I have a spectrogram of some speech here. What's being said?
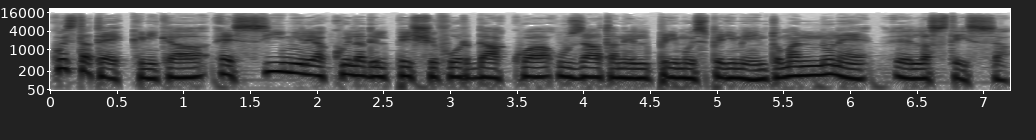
Questa tecnica è simile a quella del pesce fuor d'acqua usata nel primo esperimento, ma non è eh, la stessa.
